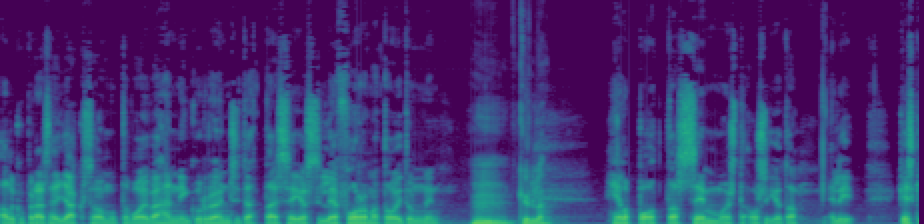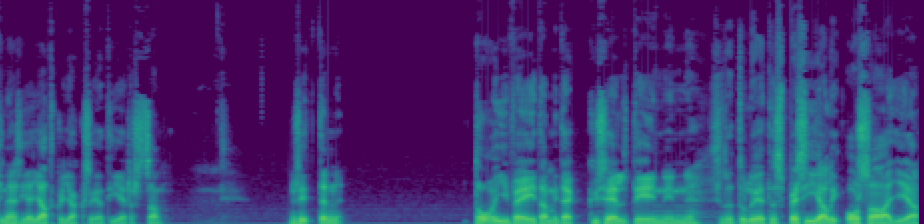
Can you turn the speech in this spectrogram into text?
alkuperäiseen jaksoon, mutta voi vähän niin kuin rönsytä, tai se ei ole silleen formatoitu, niin mm, kyllä. helppo ottaa semmoista osiota. Eli keskinäisiä jatkojaksoja tiedossa. No sitten toiveita, mitä kyseltiin, niin sieltä tuli, että spesiaaliosaajia,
